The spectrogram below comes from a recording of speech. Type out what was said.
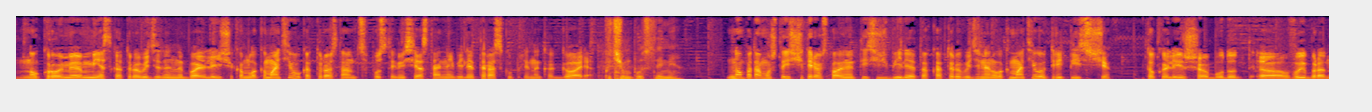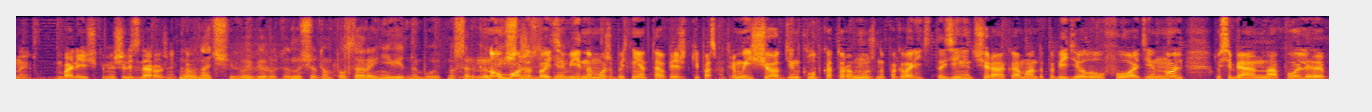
Но кроме мест, которые выделены болельщикам локомотиву, которые останутся пустыми, все остальные билеты раскуплены, как говорят. Почему пустыми? Ну, потому что из 4,5 тысяч билетов, которые выделены Локомотиву, 3 тысячи только лишь э, будут э, выбраны болельщиками железнодорожников. Ну, значит, выберут. Ну, что там, полторы не видно будет на 40 Ну, может быть, видно, может быть, нет. Опять же таки, посмотрим. И еще один клуб, о котором нужно поговорить, это «Зенит». Вчера команда победила Уфу 1-0 у себя на поле.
